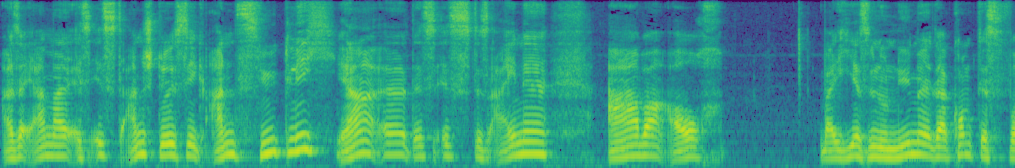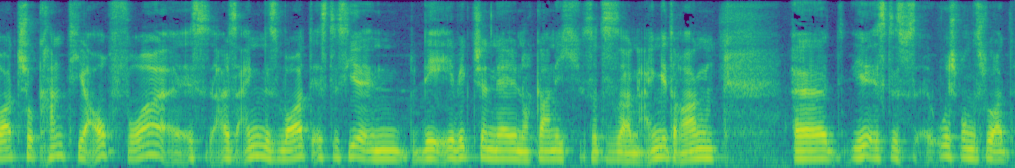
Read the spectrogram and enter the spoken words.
Also einmal, es ist anstößig anzüglich, ja, äh, das ist das eine, aber auch, weil hier Synonyme, da kommt das Wort schockant hier auch vor, ist als eigenes Wort ist es hier in DE Dictionary noch gar nicht sozusagen eingetragen. Äh, hier ist das Ursprungswort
